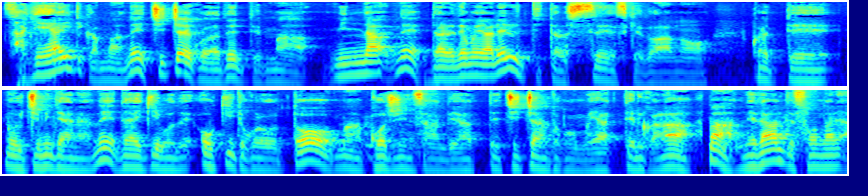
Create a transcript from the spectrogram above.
下げ合いっていうか、まあね、ちっちゃい子だてって、まあ、みんなね、誰でもやれるって言ったら失礼ですけど、あの、こうやって、まあうちみたいなね、大規模で、大きいところと、まあ、個人さんでやって、ちっちゃなところもやってるから、まあ、値段ってそんなに上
